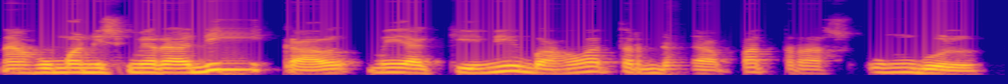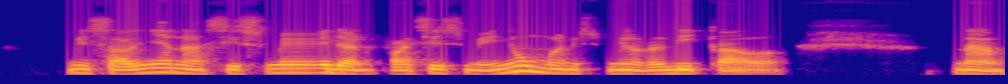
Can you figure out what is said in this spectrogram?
Nah, humanisme radikal meyakini bahwa terdapat ras unggul, misalnya nasisme dan fasisme ini humanisme radikal. Nah,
